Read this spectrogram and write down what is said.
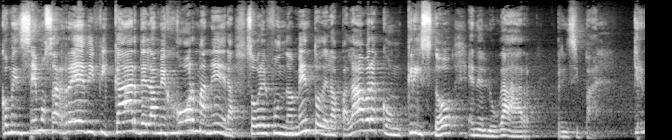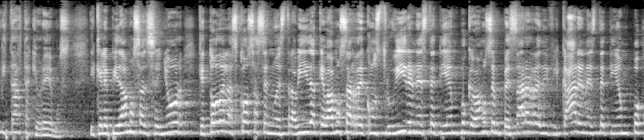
Comencemos a reedificar de la mejor manera sobre el fundamento de la palabra con Cristo en el lugar principal. Quiero invitarte a que oremos y que le pidamos al Señor que todas las cosas en nuestra vida que vamos a reconstruir en este tiempo, que vamos a empezar a reedificar en este tiempo,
